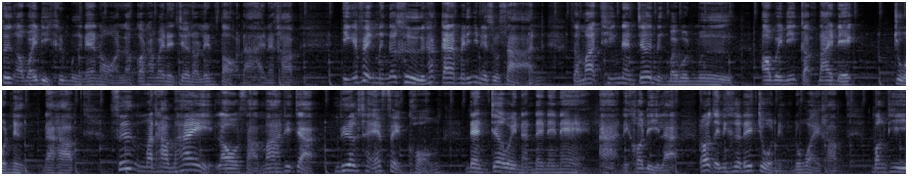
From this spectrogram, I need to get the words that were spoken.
ซึ่งเอาไว้ดีดขึ้นมือแน่นอน แล้วก็ทำให้ Danger เราเล่นต่อได้นะครับ อีกเอฟเฟกต์หนึ่งก็คือถ้าการ์ดใบนี้อยู่ในสุสานสามารถทิ้ง Danger หนึ่งใบบนมือ เอาใบนี้กลับใต้เด็กจวนหนึ่งนะครับ ซึ่งมาทำให้เราสามารถที่จะเลือกใช้เอฟเฟกต์ของ Danger ไว้นั้นได้แน่ๆ อ่านี่ข้อดีแล้ว นอกจากนี้คือได้โจวนหนึ่งด้วยครับ บางที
